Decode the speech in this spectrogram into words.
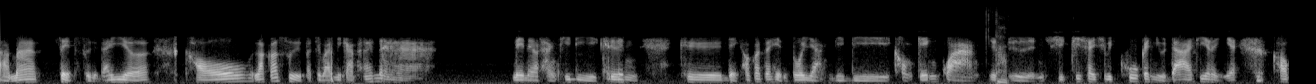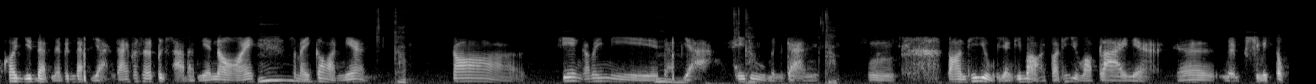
สามารถเสพสื่อได้เยอะเขาแล้วก็สื่อปัจจุบันมีการพัฒนา ในแนวทางที่ดีขึ้น คือเด็กเขาก็จะเห็นตัวอย่างดีๆ ของเก้งกวางอื่นๆที่ใช้ชีวิตคู่กันอยู่ได้ที่อะไรเงี้ยเขาก็ยึดแบบนั้นเป็นแบบอย่างได้เพราะฉะนั้นปรึกษาแบบนี้น้อย สมัยก่อนเนี่ยก็เที่ยงก็ไม่มีแบบอย่างให้ดูเหมือนกันตอนที่อยู่อย่างที่บอกตอนที่อยู่มปลายเนี่ยเหมือนชีวิตตก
